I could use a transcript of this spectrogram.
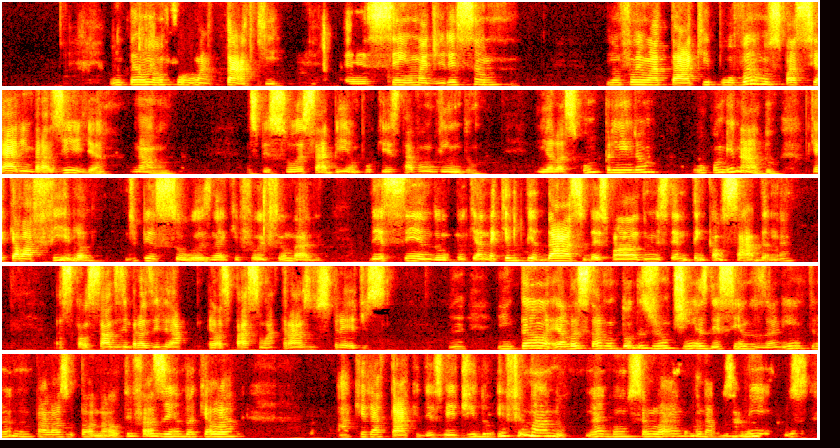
Então, não foi um ataque é, sem uma direção. Não foi um ataque por vamos passear em Brasília. Não. As pessoas sabiam porque estavam vindo. E elas cumpriram o combinado. Porque aquela fila de pessoas né, que foi filmado descendo, porque naquele pedaço da esplanada do Ministério não tem calçada, né? As calçadas em Brasília, elas passam atrás dos prédios. Né? Então, elas estavam todas juntinhas, descendo ali, entrando no Palácio do Planalto e fazendo aquela, aquele ataque desmedido e filmando, né, com o celular, mandar para os amigos,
